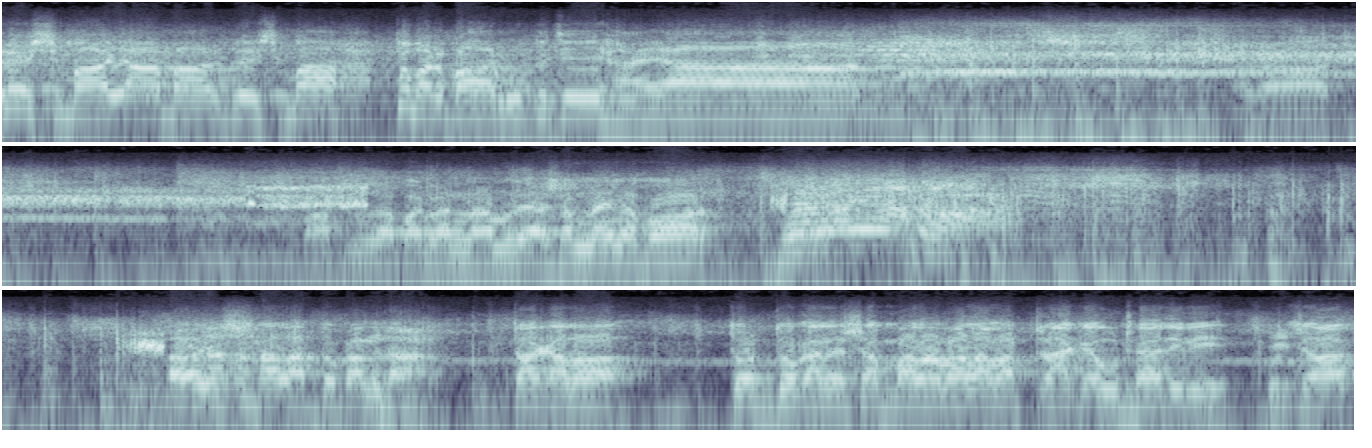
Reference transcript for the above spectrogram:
রেশমায় আমার রেশমা তোমার বারুক যে হায়াত। পাগলার নাম লয়ে আসাম নাই না পর। ওই শালা দোকানদার টাকা ল। তোর দোকানের সব মালামাল আমার ট্রাকে উঠে দিবি বুঝছস?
